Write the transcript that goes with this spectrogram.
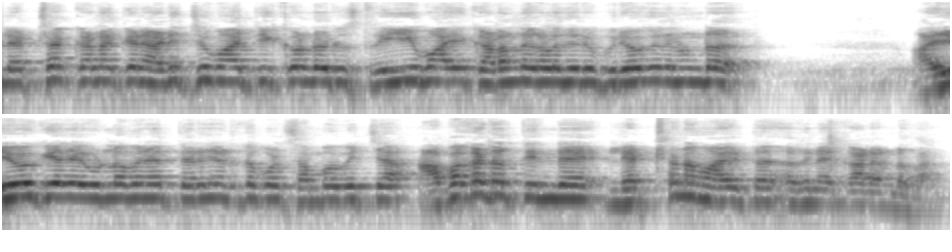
ലക്ഷക്കണക്കിന് അടിച്ചു മാറ്റിക്കൊണ്ട് ഒരു സ്ത്രീയുമായി കടന്നു കളഞ്ഞൊരു പുരോഹിതനുണ്ട്. അയോഗ്യതയുള്ളവനെ തിരഞ്ഞെടുത്തപ്പോൾ സംഭവിച്ച അപകടത്തിന്റെ ലക്ഷണമായിട്ട് അതിനെ കാണേണ്ടതാണ്.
